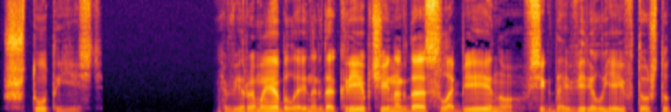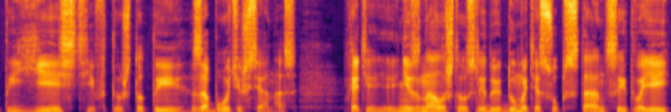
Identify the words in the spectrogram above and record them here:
что ты есть. Вера моя была иногда крепче, иногда слабее, но всегда верил я и в то, что ты есть, и в то, что ты заботишься о нас, хотя я и не знал, что следует думать о субстанции твоей,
